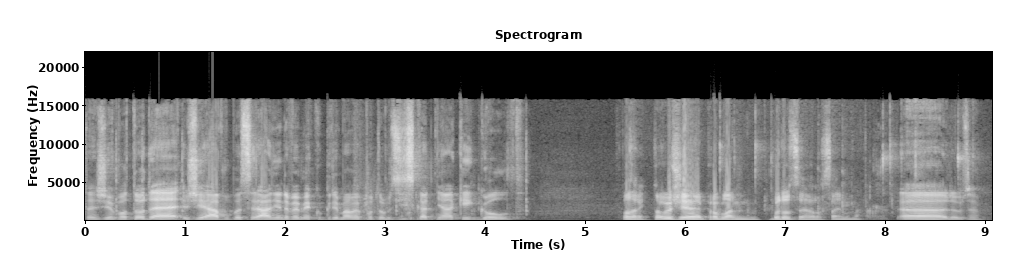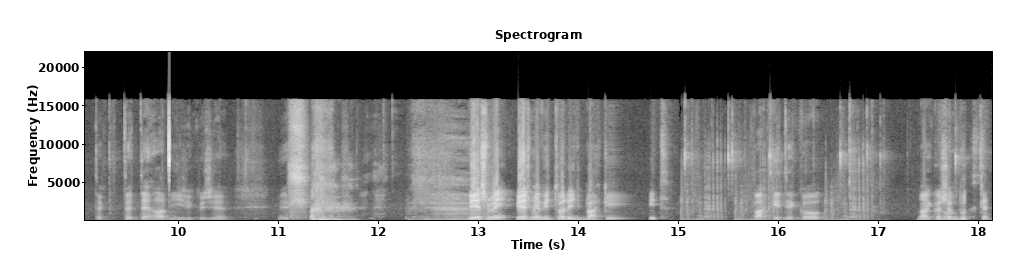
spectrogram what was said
Takže o to jde, že já vůbec reálně nevím, jako kdy máme potom získat nějaký gold. Pozri, to už je problém budúceho Simona. Uh, dobře, tak to, to je hlavní, jakože... Vieš mi, vieš mi vytvoriť bucket? Bucket jako... No akože bucket.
